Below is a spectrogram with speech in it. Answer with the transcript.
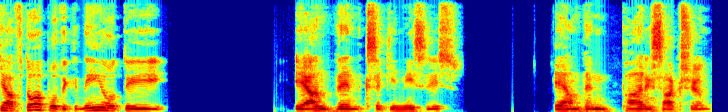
Και αυτό αποδεικνύει ότι εάν δεν ξεκινήσεις, εάν δεν πάρεις action,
